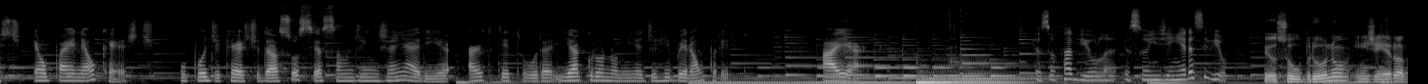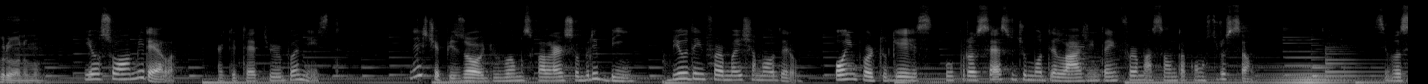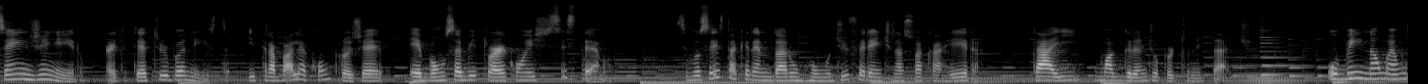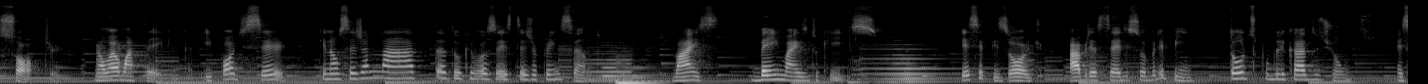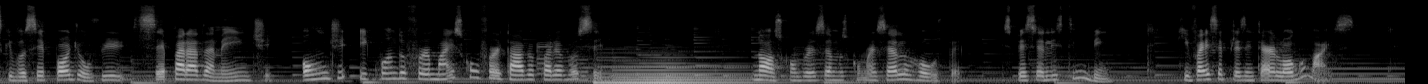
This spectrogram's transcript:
Este é o Painelcast, o podcast da Associação de Engenharia, Arquitetura e Agronomia de Ribeirão Preto, AEAR. Eu sou Fabiola, eu sou engenheira civil. Eu sou o Bruno, engenheiro agrônomo. E eu sou a Mirella, arquiteta e urbanista. Neste episódio vamos falar sobre BIM, Building Information Model, ou em português, o processo de modelagem da informação da construção. Se você é engenheiro, arquiteto urbanista e trabalha com projeto, é bom se habituar com este sistema. Se você está querendo dar um rumo diferente na sua carreira, tá aí uma grande oportunidade. O BIM não é um software, não é uma técnica e pode ser que não seja nada do que você esteja pensando, mas bem mais do que isso. Esse episódio abre a série sobre BIM, todos publicados juntos, mas que você pode ouvir separadamente onde e quando for mais confortável para você. Nós conversamos com Marcelo Rosberg, especialista em BIM, que vai se apresentar logo mais,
